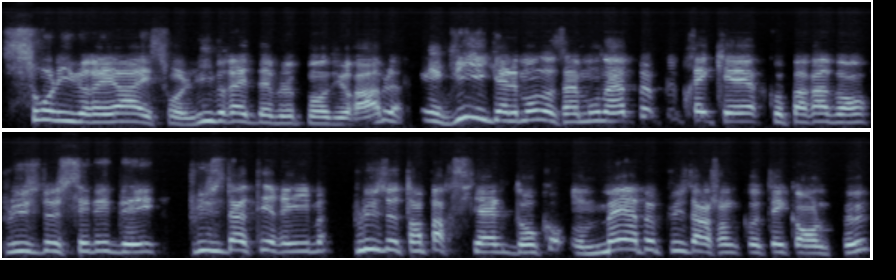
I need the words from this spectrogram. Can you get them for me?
son livret A et son livret de développement durable. On vit également dans un monde un peu plus précaire qu'auparavant. Plus de CDD, plus d'intérim, plus de temps partiel. Donc, on met un peu plus d'argent de côté quand on le peut.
